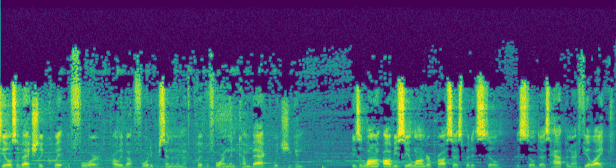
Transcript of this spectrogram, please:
SEALs have actually quit before. Probably about 40% of them have quit before and then come back, which you can is a long, obviously a longer process, but it still it still does happen. I feel like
